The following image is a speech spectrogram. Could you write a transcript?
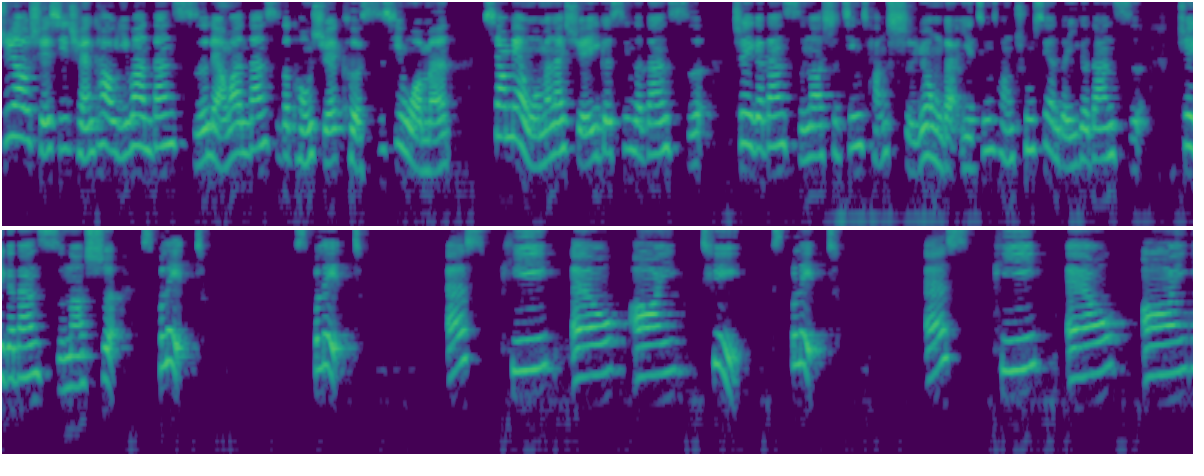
需要学习全套一万单词、两万单词的同学可私信我们。下面我们来学一个新的单词，这个单词呢是经常使用的，也经常出现的一个单词。这个单词呢是 split，split，s p l i t，split，s p l i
